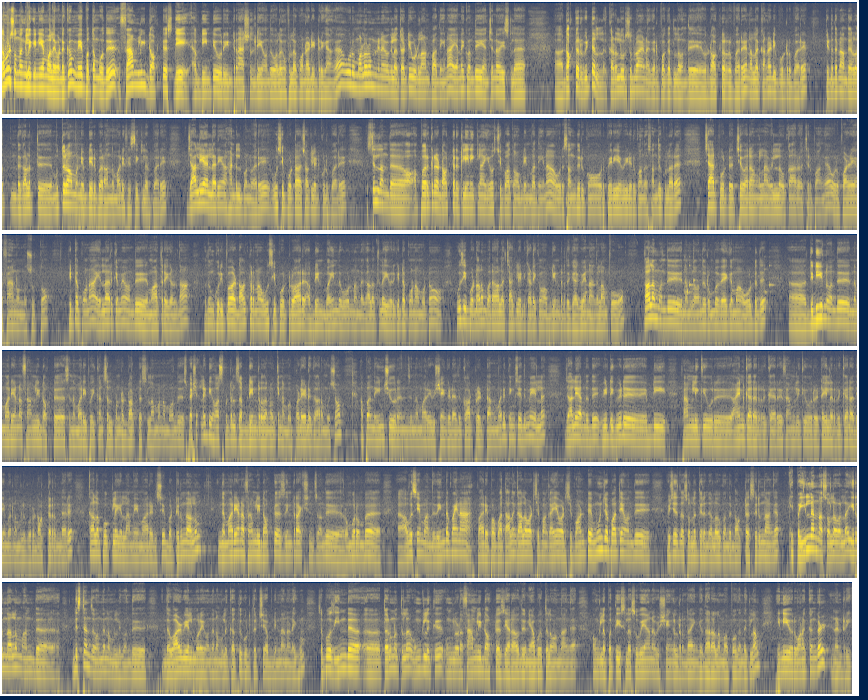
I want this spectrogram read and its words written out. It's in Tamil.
தமிழ் சொந்தங்களுக்கு இனிய மாலை வணக்கம். மே பத்தொம்போது ஃபேமிலி டாக்டர்ஸ் டே அப்படின்ட்டு ஒரு இன்டர்நேஷ்னல் டே வந்து உலகம் ஃபுல்லாக கொண்டாடிட்டு இருக்காங்க. ஒரு மலரும் நினைவுகளை தட்டி விடலான்னு பார்த்தீங்கன்னா எனக்கு வந்து என் சின்ன வயசில் டாக்டர் விட்டல் கடலூர் சுப்ராய நகர் பக்கத்தில் வந்து ஒரு டாக்டர் இருப்பார். நல்லா கண்ணாடி போட்டிருப்பார். கிட்டத்தட்ட அந்த இந்த காலத்து முத்துராமன் எப்படி இருப்பார் அந்த மாதிரி ஃபிசிக்கில் இருப்பார். ஜாலியாக எல்லாரையும் ஹேண்டில் பண்ணுவார். ஊசி போட்டால் சாக்லேட் கொடுப்பாரு. ஸ்டில் அந்த அப்போ இருக்கிற டாக்டர் கிளினிக்லாம் யோசித்து பார்த்தோம் அப்படின்னு பார்த்தீங்கன்னா ஒரு சந்து இருக்கும் ஒரு பெரிய வீடு இருக்கும். அந்த சந்துக்குள்ளார சேர் போட்டு வச்சு வரவங்கெல்லாம் வெளில உட்கார வச்சுருப்பாங்க. ஒரு பழைய ஃபேன் ஒன்று சுற்றும் கிட்ட போனால் எல்லாருக்குமே வந்து மாத்திரைகள் தான். அதுவும் குறிப்பாக டாக்டர்னால் ஊசி போட்டுருவார் அப்படின்னு பயந்து ஓடின அந்த காலத்தில் இவர்கிட்ட போனால் மட்டும் ஊசி போட்டாலும் பரவாயில்ல சாக்லேட் கிடைக்கும் அப்படின்றதுக்காகவே நாங்கள்லாம் போவோம். காலம் வந்து நம்மளை வந்து ரொம்ப வேகமாக ஓட்டுது. திடீர்னு வந்து இந்த மாதிரியான ஃபேமிலி டாக்டர்ஸ் இந்த மாதிரி போய் கன்சல்ட் பண்ணுற டாக்டர்ஸ் இல்லாமல் நம்ம வந்து ஸ்பெஷாலிட்டி ஹாஸ்பிட்டல்ஸ் அப்படின்றத நோக்கி நம்ம படையெடுக்க ஆரம்பித்தோம் அப்போ அந்த இன்சூரன்ஸ் இந்த மாதிரி விஷயம் கிடையாது. கார்ப்பரேட் அந்த மாதிரி திங்ஸ் எதுவுமே இல்லை. ஜாலியாக இருந்தது. வீட்டுக்கு வீடு எப்படி ஃபேமிலிக்கு ஒரு அயன்காரர் இருக்கார் ஃபேமிலிக்கு ஒரு டெய்லர் இருக்கார் அதே மாதிரி நம்மளுக்கு ஒரு டாக்டர் இருந்தார். காலப்போக்கில் எல்லாமே மாறிடுச்சு. பட் இருந்தாலும் இந்த மாதிரியான ஃபேமிலி டாக்டர்ஸ் இன்ட்ராக்ஷன்ஸ் வந்து ரொம்ப ரொம்ப அவசியமாக இருந்தது. இந்த பையனா? பாரு எப்போ பார்த்தாலும் காலை உடச்சிப்பான் கையை உடச்சிப்பான்ட்டு மூஞ்ச பார்த்தே வந்து விஷயத்த சொல்ல தெரிஞ்ச அளவுக்கு வந்து டாக்டர்ஸ் இருந்தாங்க. இப்போ இல்லைன்னு நான் சொல்ல வரல. இருந்தாலும் அந்த டிஸ்டன்ஸை வந்து நம்மளுக்கு வந்து இந்த வாழ்வியல் முறை வந்து நம்மளுக்கு கற்றுக் கொடுத்துருச்சு அப்படின்னு தான் நினைக்கும் சப்போஸ் இந்த தருணத்தில் உங்களுக்கு உங்களோட ஃபேமிலி டாக்டர்ஸ் யாராவது ஞாபகத்தில் வந்தாங்க. அவங்கள பற்றி சில சுவையான விஷயங்கள் இருந்தால் இங்கே தாராளமாக புகந்துக்கலாம் இனி ஒரு வணக்கங்கள். நன்றி.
